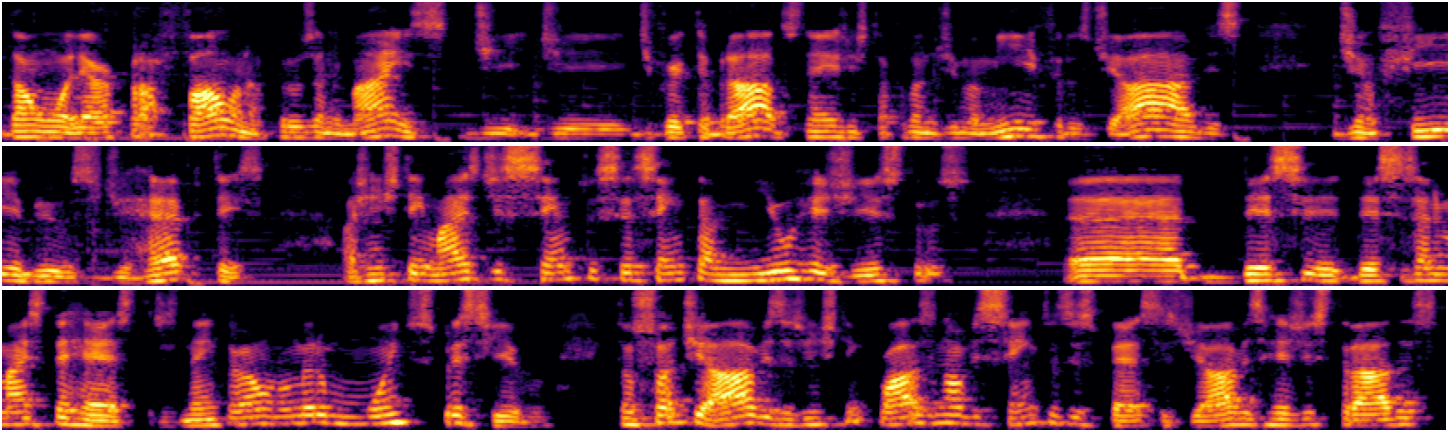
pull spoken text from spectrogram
dar um olhar para a fauna, para os animais de, de, de, vertebrados, né? A gente está falando de mamíferos, de aves, de anfíbios, de répteis. A gente tem mais de 160 mil registros é, desse, desses animais terrestres. Né? Então, é um número muito expressivo. Então, só de aves, a gente tem quase 900 espécies de aves registradas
